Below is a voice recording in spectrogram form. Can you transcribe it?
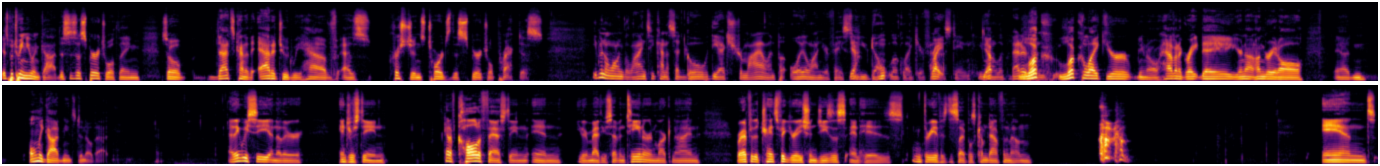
it's between you and God. This is a spiritual thing. So that's kind of the attitude we have as Christians towards this spiritual practice. Even along the lines, he kind of said, "Go the extra mile and put oil on your face so Yeah. you don't look like you're Right. fasting. You Yep. want to look better. look than- look like you're, you know, having a great day, you're not hungry at all, and only God needs to know that. I think we see another interesting kind of call to fasting in either Matthew 17 or in Mark 9. Right after the transfiguration, Jesus and his three of his disciples come down from the mountain. And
